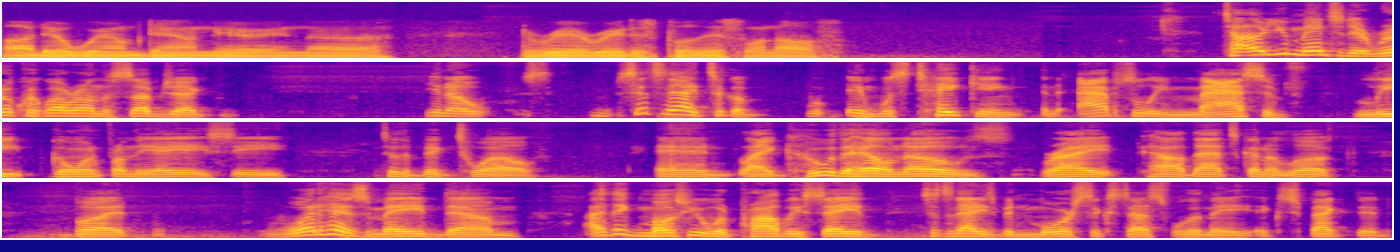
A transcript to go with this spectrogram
Uh, they'll wear them down there, and uh, the Red Raiders pull this one off. Tyler, you mentioned it real quick while we're on the subject. You know, Cincinnati took a and was taking an absolutely massive leap going from the AAC to the Big 12. And like who the hell knows, right, how that's going to look. But what has made them I think most people would probably say Cincinnati's been more successful than they expected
